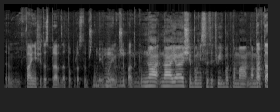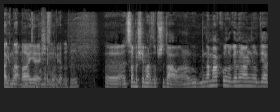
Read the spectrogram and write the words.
Mhm. Fajnie się to sprawdza po prostu, przynajmniej w moim przypadku. Na, na iOSie, bo niestety Tweetbot na, ma, na Tak, Macu tak, nie ma. na nie ma trybu iOSie mówię. Mhm. E, co by się bardzo przydało. No, na Macu no generalnie no, ja,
